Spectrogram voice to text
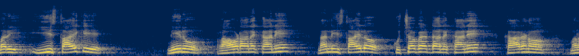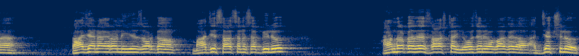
మరి ఈ స్థాయికి నేను రావడానికి కానీ నన్ను ఈ స్థాయిలో కూర్చోబెట్టడానికి కానీ కారణం మన రాజానగరం నియోజకవర్గం మాజీ శాసనసభ్యులు ఆంధ్రప్రదేశ్ రాష్ట్ర యువజన విభాగ అధ్యక్షులు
